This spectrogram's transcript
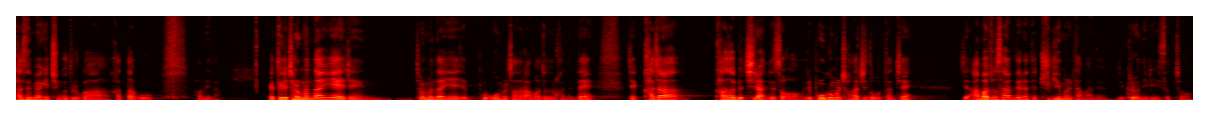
다섯 명의 친구들과 갔다고 합니다. 그러니까 되게 젊은 나이에 이제 젊은 나이에 이제 복음을 전하러 아마존으로 갔는데 이제 가자 가서 며칠이 안 돼서 이제 복음을 전하지도 못한 채 이제 아마존 사람들한테 죽임을 당하는 이제 그런 일이 있었죠.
